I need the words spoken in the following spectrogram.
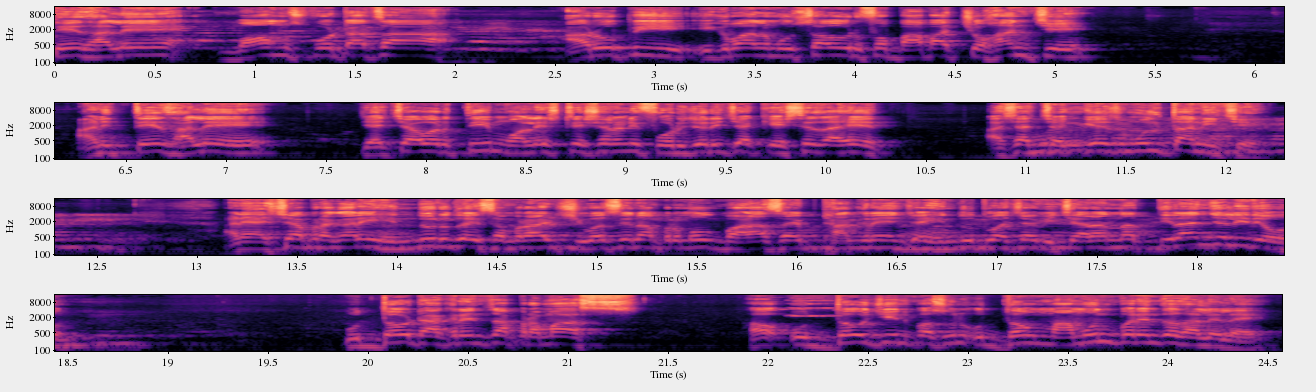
ते झाले बॉम्बस्फोटाचा आरोपी इक्बाल मुसा उर्फ बाबा चौहानचे. आणि ते झाले ज्याच्यावरती मॉलेस्टेशन आणि फोर्जरीच्या केसेस आहेत अशा चंगेज मुलतानीचे. आणि अशा प्रकारे हिंदू हृदय सम्राट शिवसेना प्रमुख बाळासाहेब ठाकरे यांच्या हिंदुत्वाच्या विचारांना तिलांजली देऊन उद्धव ठाकरेंचा प्रवास हा उद्धवजींपासून उद्धव मामूंपर्यंत झालेला आहे.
